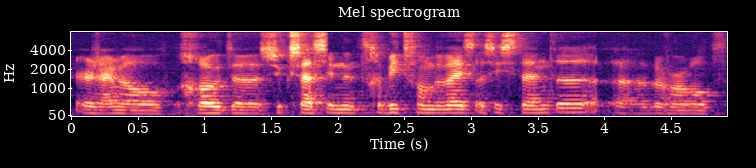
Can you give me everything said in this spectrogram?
er zijn wel grote successen in het gebied van bewijsassistenten. bijvoorbeeld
